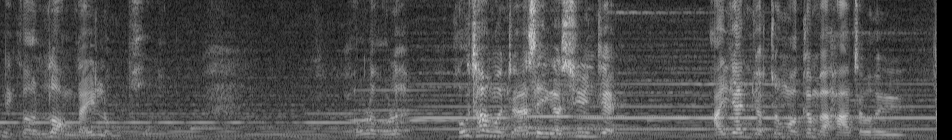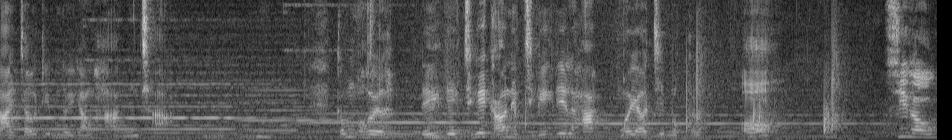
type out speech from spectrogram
你嗰個啷禮老婆。好啦好啦，好彩我仲有四個孫啫。阿欣約咗我今日下晝去大酒店度飲下午茶。嗯咁我去啦，你你自己搞你自己啲啦嚇，我有節目噶啦。哦，事後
